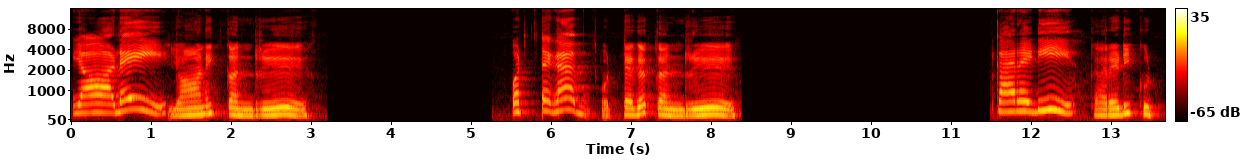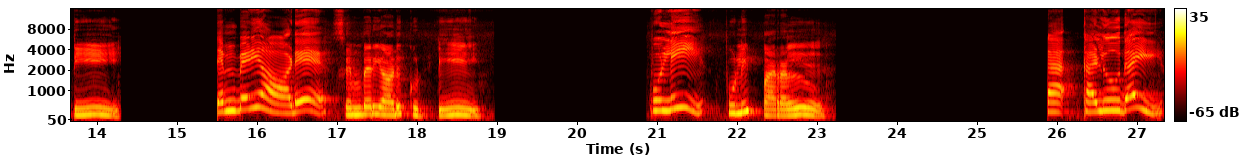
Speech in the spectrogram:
யானை. யானைக்கன்று ஒட்டகம். ஒட்டகக்கன்று கரடி. கரடிக்குட்டி செம்பரி ஆடு. செம்பரியாடு குட்டி. புலி. புலிப்பறல் க- கழுதை.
